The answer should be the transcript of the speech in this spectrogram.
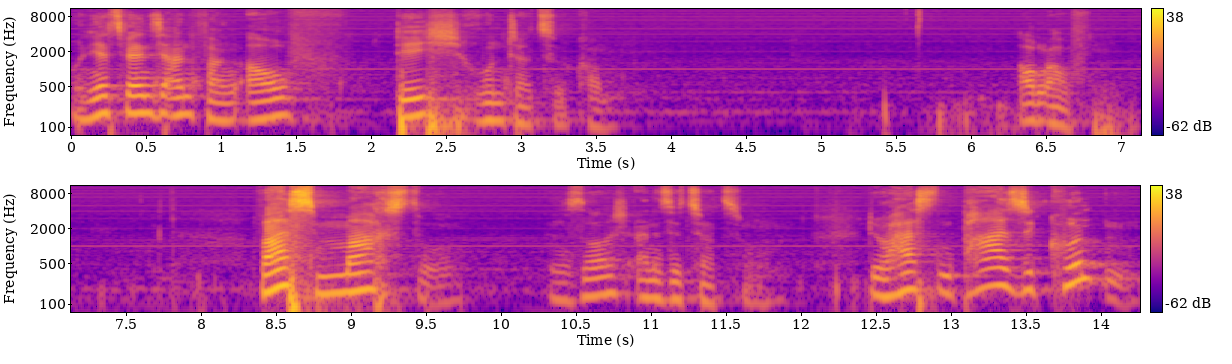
Und jetzt werden sie anfangen, auf dich runterzukommen. Augen auf. Was machst du in solch einer Situation? Du hast ein paar Sekunden,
